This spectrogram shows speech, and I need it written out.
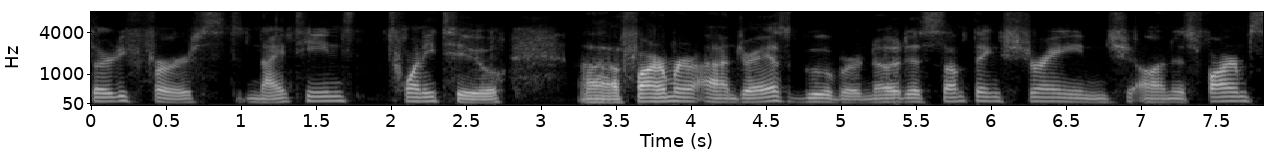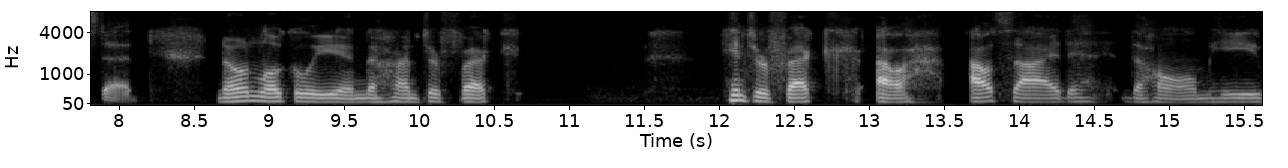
31st, 1922, uh, farmer Andreas Gruber noticed something strange on his farmstead, known locally in Hinterkaifeck. Hinterkaifeck, uh, outside the home, he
